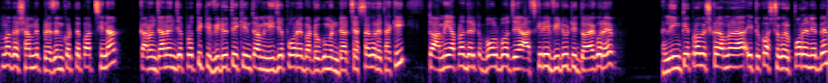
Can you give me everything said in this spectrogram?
আপনাদের সামনে প্রেজেন্ট করতে পারছি না। কারণ জানেন যে প্রত্যেকটি ভিডিওতেই কিন্তু আমি নিজে পড়ে বা ডকুমেন্ট দেওয়ার চেষ্টা করে থাকি। তো আমি আপনাদেরকে বলব যে আজকের এই ভিডিওটি দয়া করে লিঙ্কে প্রবেশ করে আপনারা একটু কষ্ট করে পড়ে নেবেন।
